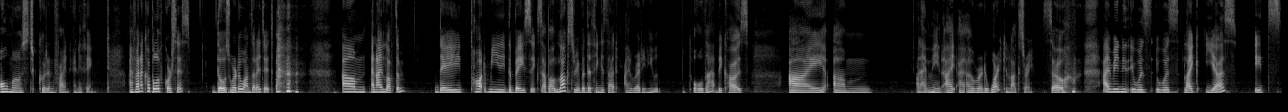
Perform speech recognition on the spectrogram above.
almost couldn't find anything. I found a couple of courses those were the ones that I did. um, and I loved them. They taught me the basics about luxury, but the thing is that I already knew all that because I um I mean I, I already work in luxury. So, I mean, it, it was it was like yes, it's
